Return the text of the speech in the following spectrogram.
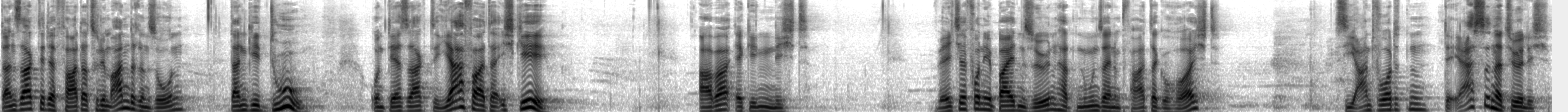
Dann sagte der Vater zu dem anderen Sohn, dann geh du. Und der sagte, ja Vater, ich gehe. Aber er ging nicht. Welcher von den beiden Söhnen hat nun seinem Vater gehorcht? Sie antworteten, der erste natürlich.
